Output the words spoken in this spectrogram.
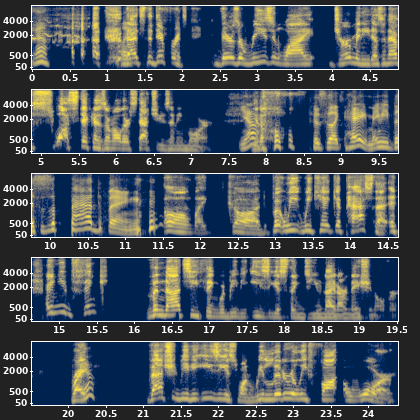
Yeah. like, That's the difference. There's a reason why Germany doesn't have swastikas on all their statues anymore. Yeah. You know? Because like, hey, maybe this is a bad thing. oh my God. But we we can't get past that. And and you'd think the Nazi thing would be the easiest thing to unite our nation over. Right? Yeah. That should be the easiest one. We literally fought a war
